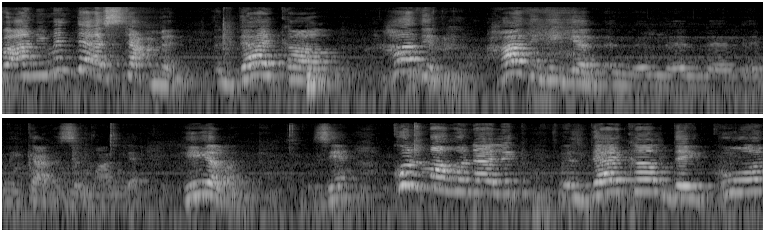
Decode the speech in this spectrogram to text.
فأني من دا أستعمل؟ ال Dycal هذه هذه هي ال- ال- ال- ال- ال mechanism مالته healing زين؟ كل ما هنالك ال Dycal دا يكون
